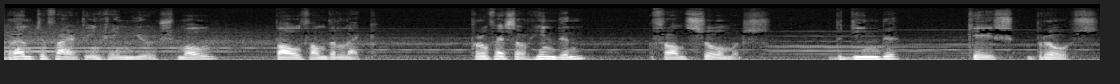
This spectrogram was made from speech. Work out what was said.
Ruimtevaartingenieur Smol, Paul van der Lek. Professor Hinden, Frans Somers. Bediende, Kees Broos.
